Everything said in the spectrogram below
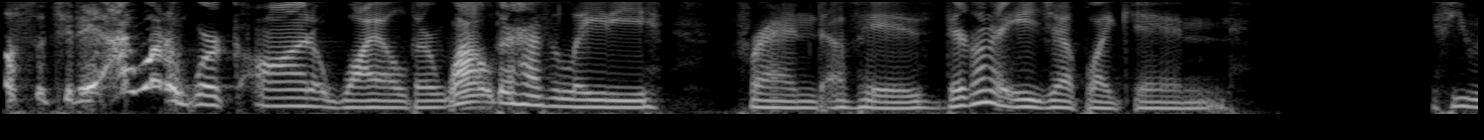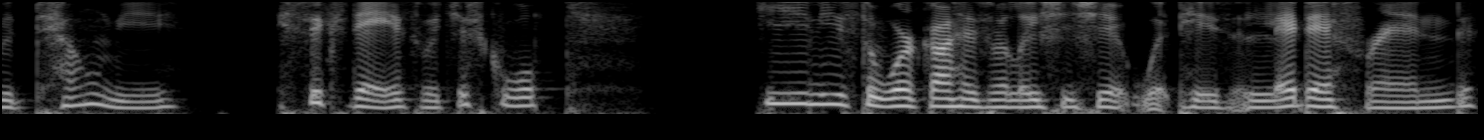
Also, today I want to work on Wilder. Wilder has a lady friend of his. They're going to age up like in, if you would tell me, six days, which is cool. He needs to work on his relationship with his lady friend,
